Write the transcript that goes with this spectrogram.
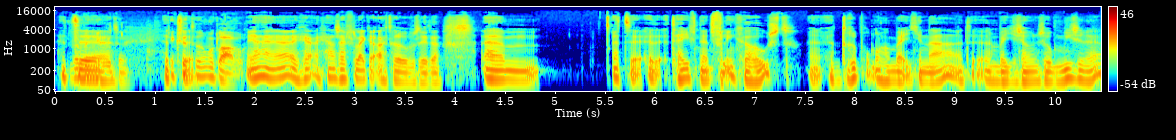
Het, Dat ben je eh, het, Ik zit er eh, helemaal klaar voor. ja, ja ga, ga eens even lekker achterover zitten. Ehm, het, eh, het, het heeft net flink gehoost. Eh, het druppelt nog een beetje na. Het, een beetje zo'n zo miser. hè.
